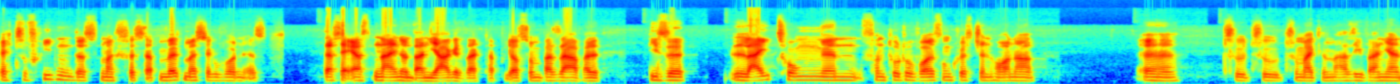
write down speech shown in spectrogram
recht zufrieden, dass Max Verstappen Weltmeister geworden ist, dass er erst Nein und dann Ja gesagt hat, wie aus so einem Bazar, weil diese Leitungen von Toto Wolf und Christian Horner äh, zu, zu, zu Michael Masi waren ja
